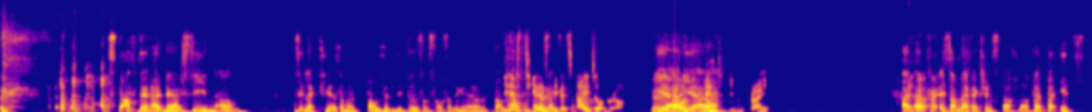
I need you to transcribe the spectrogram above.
stuff that I that I've seen, um, is it like Tears of a Thousand Liters or, or something like that? Thousand, It has tears Liters. in its title, bro. Uh, Yeah, that was yeah. meant to be right. I've, Uh, I've tried at some live action stuff, lah, but but it's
